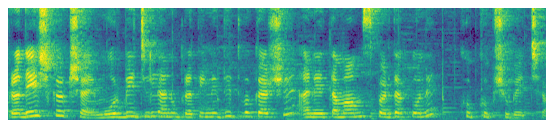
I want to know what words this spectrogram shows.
પ્રદેશ કક્ષાએ મોરબી જિલ્લાનું પ્રતિનિધિત્વ કરશે અને તમામ સ્પર્ધકોને ખૂબ ખૂબ શુભેચ્છાઓ.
